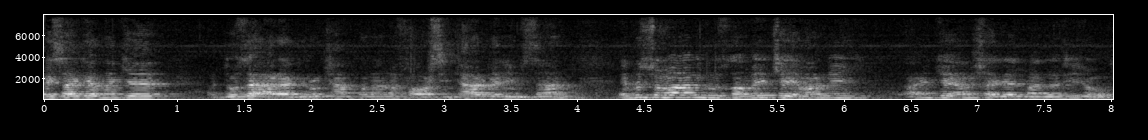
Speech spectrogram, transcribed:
و سعی کردن که دوز عربی رو کم کنن و فارسی تر بنویسن. امروز شما همین روزنامه کیهان همین کیهان شریعت مداری رو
